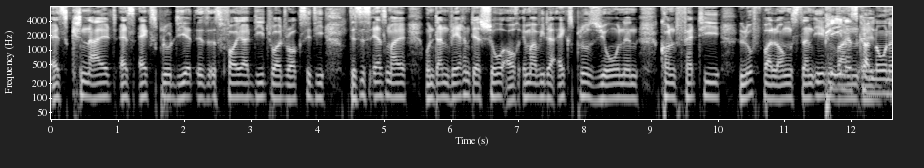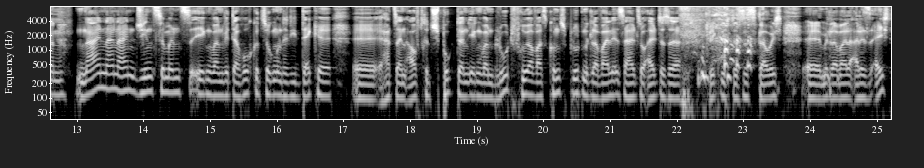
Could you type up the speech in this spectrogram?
Es knallt, es explodiert, es ist Feuer, Detroit Rock City. Das ist erstmal, und dann während der Show auch immer wieder Explosionen, Konfetti, Luftballons, dann irgendwann. Peniskanonen. Äh, nein, nein, nein, Gene Simmons, irgendwann wird er hochgezogen unter die Decke, äh, hat seinen Auftritt, spuckt dann irgendwann Blut. Früher war es Kunstblut, mittlerweile ist er halt so alt, dass er wirklich, das ist, glaube ich, äh, mittlerweile alles echt.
